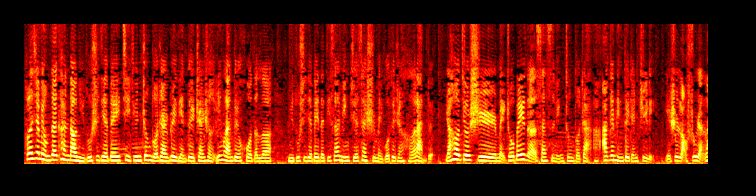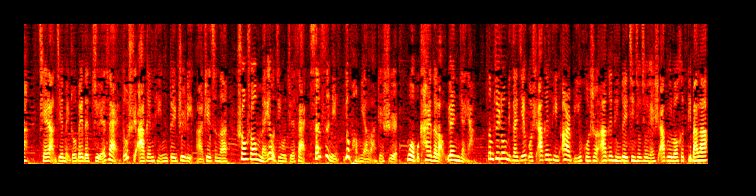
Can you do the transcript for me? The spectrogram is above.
好了，下面我们再看到女足世界杯季军争夺战，瑞典队战胜英格兰队，获得了。女足世界杯的第三名，决赛是美国对阵荷兰队，然后就是美洲杯的三四名争夺战啊，阿根廷对阵智利，也是老熟人了。前两届美洲杯的决赛都是阿根廷对智利啊，这次呢双双没有进入决赛，三四名又碰面了，真是抹不开的老冤家呀。那么最终比赛结果是阿根廷二比一获胜，阿根廷队进球球员是阿圭罗和迪巴拉，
